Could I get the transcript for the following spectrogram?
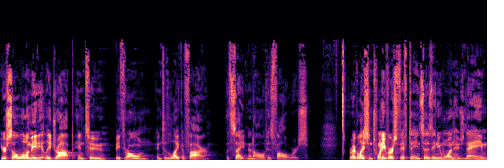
your soul will immediately drop into, be thrown into the lake of fire with Satan and all of his followers. Revelation 20, verse 15 says, Anyone whose name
